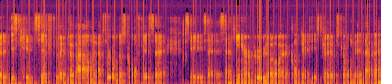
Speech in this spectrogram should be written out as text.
euh, descriptif. De par la nature de ce qu'on fait, ça, vient un peu euh, compléter ce que ce qu'on met de l'avant.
